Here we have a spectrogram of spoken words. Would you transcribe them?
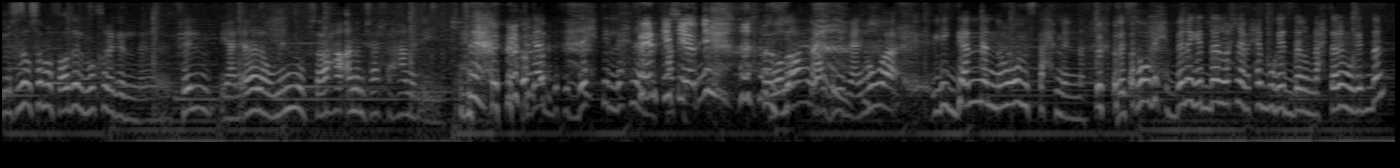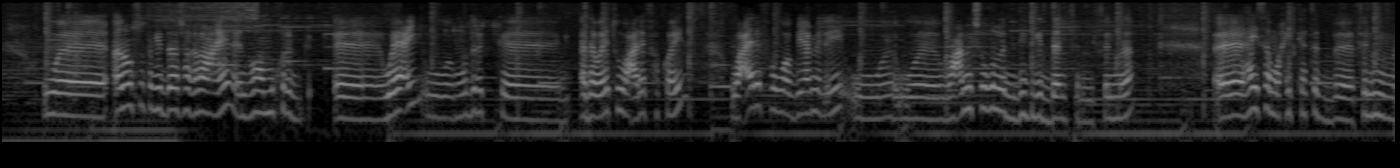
الاستاذ أسامة فاضل مخرج الفيلم يعني أنا لو منه بصراحة أنا مش عارفة هعمل إيه. بجد في الضحك اللي إحنا فركش يا ابني. والله العظيم يعني هو ليه الجنة إن هو مستحملنا. بس هو بيحبنا جدا وإحنا بنحبه جدا وبنحترمه جدا. وأنا مبسوطة جدا شغاله معاه لأن هو مخرج واعي ومدرك آه، أدواته وعارفها كويس وعارف هو بيعمل إيه وعامل شغل جديد جدا في الفيلم ده. آه، هيثم وحيد كاتب فيلم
